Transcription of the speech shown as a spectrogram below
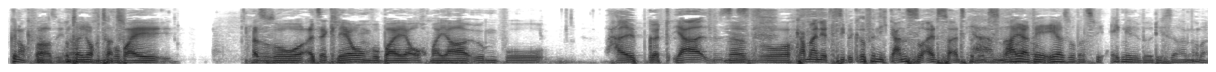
genau, quasi, ja, unterjocht ne? hat. Wobei, also so als Erklärung, wobei ja auch Maya irgendwo, halb Gött, ja, ne, so, kann man jetzt die Begriffe nicht ganz so eins zu eins ja, benutzen. Maya aber- wäre eher sowas wie Engel, würde ich sagen, aber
